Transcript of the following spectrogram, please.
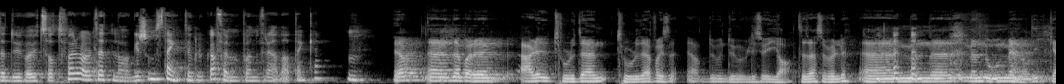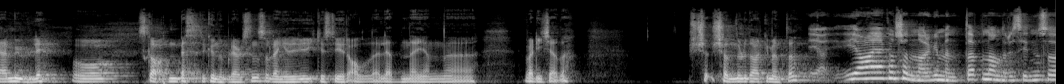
Det du var utsatt for, var vel et lager som stengte klokka fem på en fredag, tenker jeg. Mm. Ja, eh, det er bare er det, tror, du det, tror du det er faktisk ja, Du, du vil si ja til det, selvfølgelig. Eh, men, men, noen mener at det ikke er mulig å skape den beste kundeopplevelsen så lenge du ikke styrer alle leddene i en verdikjede. Skjønner du det argumentet? Ja, jeg kan skjønne argumentet. På den andre siden så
